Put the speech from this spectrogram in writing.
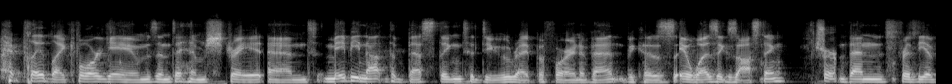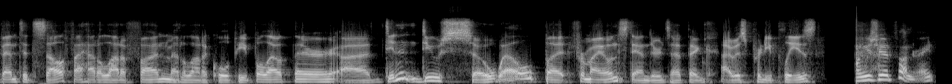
I played like four games into him straight, and maybe not the best thing to do right before an event because it was exhausting. Sure. Then for the event itself, I had a lot of fun, met a lot of cool people out there. Uh, didn't do so well, but for my own standards, I think I was pretty pleased. As long as you had fun, right?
